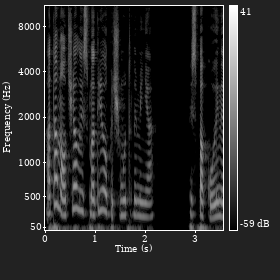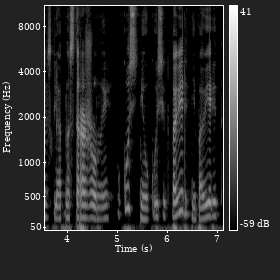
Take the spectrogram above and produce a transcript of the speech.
А та молчала и смотрела почему-то на меня. Беспокойный взгляд, настороженный. Укусит, не укусит, поверит, не поверит.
